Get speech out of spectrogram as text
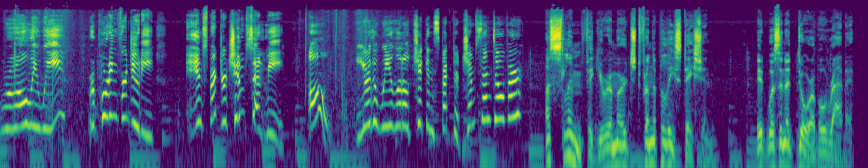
R- Rollie Wee? Reporting for duty. Inspector Chimp sent me. Oh, you're the wee little chick Inspector Chimp sent over? A slim figure emerged from the police station. It was an adorable rabbit.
